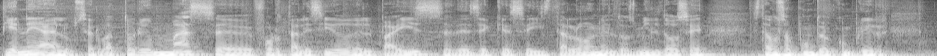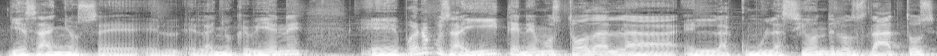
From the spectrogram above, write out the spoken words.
tiene al observatorio más eh, fortalecido del país desde que se instaló en el 2012. Estamos a punto de cumplir 10 años el año que viene. Eh, bueno, pues ahí tenemos toda la, acumulación de los datos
